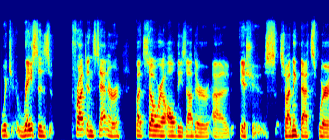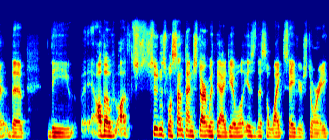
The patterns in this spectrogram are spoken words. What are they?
which races front and center but so are all these other uh, issues so i think that's where the the although uh, students will sometimes start with the idea well is this a white savior story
